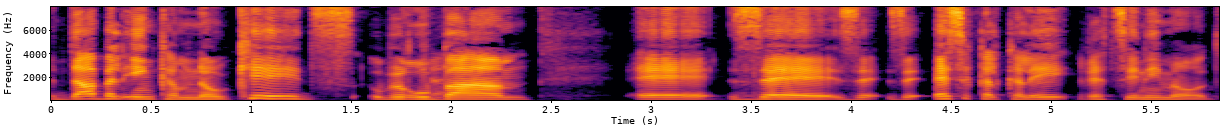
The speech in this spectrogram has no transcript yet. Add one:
דאבל אינקאם נו קידס, וברובם, okay. אה, זה, זה, זה עסק כלכלי רציני מאוד.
